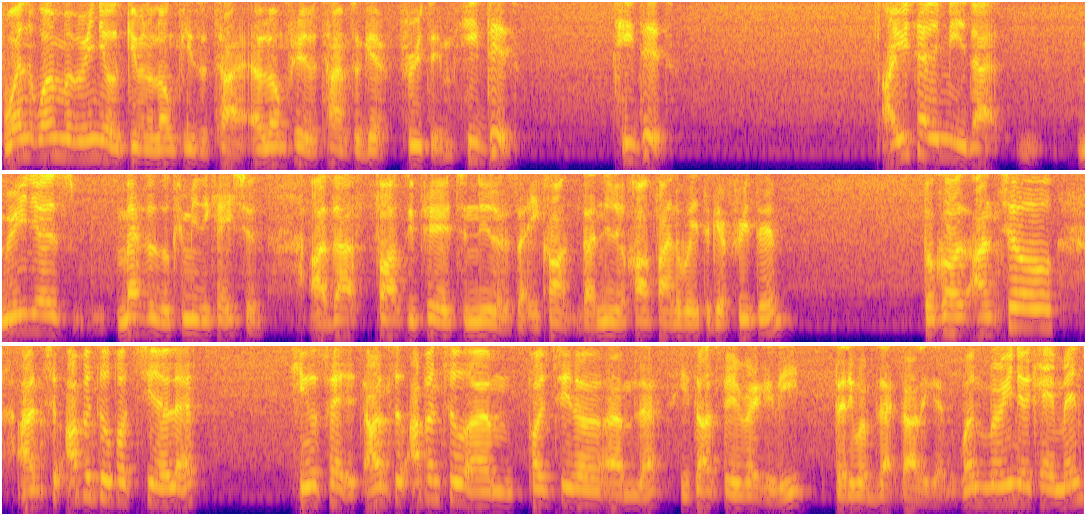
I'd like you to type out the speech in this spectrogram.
When when Mourinho was given a long piece of time, a long period of time to get through to him, he did. He did. Are you telling me that Mourinho's methods of communication are that far superior to Nuno's that he can't that Nuno can't find a way to get through to him? Because until until up until Pochettino left, he was playing until up until um Pochettino um left, he started playing regularly. Then he went back down again. When Mourinho came in,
